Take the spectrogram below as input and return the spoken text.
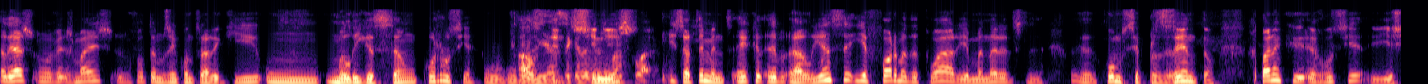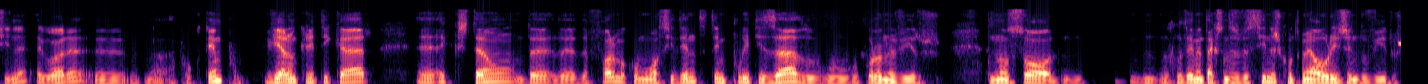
Aliás, uma vez mais, voltamos a encontrar aqui um, uma ligação com a Rússia. O, o a aliança cada chinês, vez mais clara. Exatamente. É a, a, aliança e a forma de atuar e a maneira de eh, como se apresentam. Reparem que a Rússia e a China, agora, eh, há pouco tempo, vieram criticar eh, a questão da, da, da, forma como o Ocidente tem politizado o, o coronavírus. Não só relativamente à questão das vacinas, como também à origem do vírus.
